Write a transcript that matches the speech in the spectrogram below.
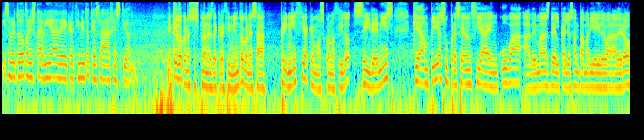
y sobre todo con esta vía de crecimiento que es la gestión. Me quedo con esos planes de crecimiento, con esa primicia que hemos conocido, Sirenis, que amplía su presencia en Cuba, además del Cayo Santa María y de Varadero.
